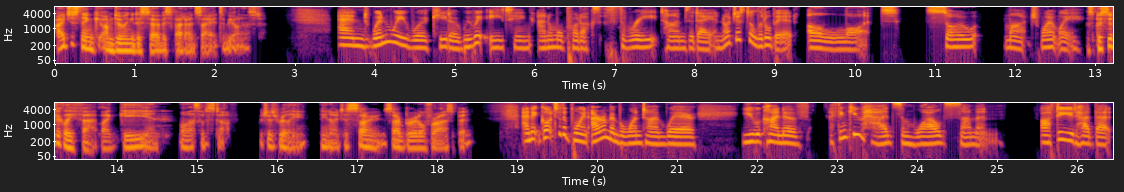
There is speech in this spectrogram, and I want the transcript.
I just think I'm doing a disservice if I don't say it, to be honest. And when we were keto, we were eating animal products three times a day and not just a little bit, a lot. So much, weren't we? Specifically fat, like ghee and all that sort of stuff, which is really, you know, just so, so brutal for us. But, and it got to the point, I remember one time where you were kind of I think you had some wild salmon after you'd had that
